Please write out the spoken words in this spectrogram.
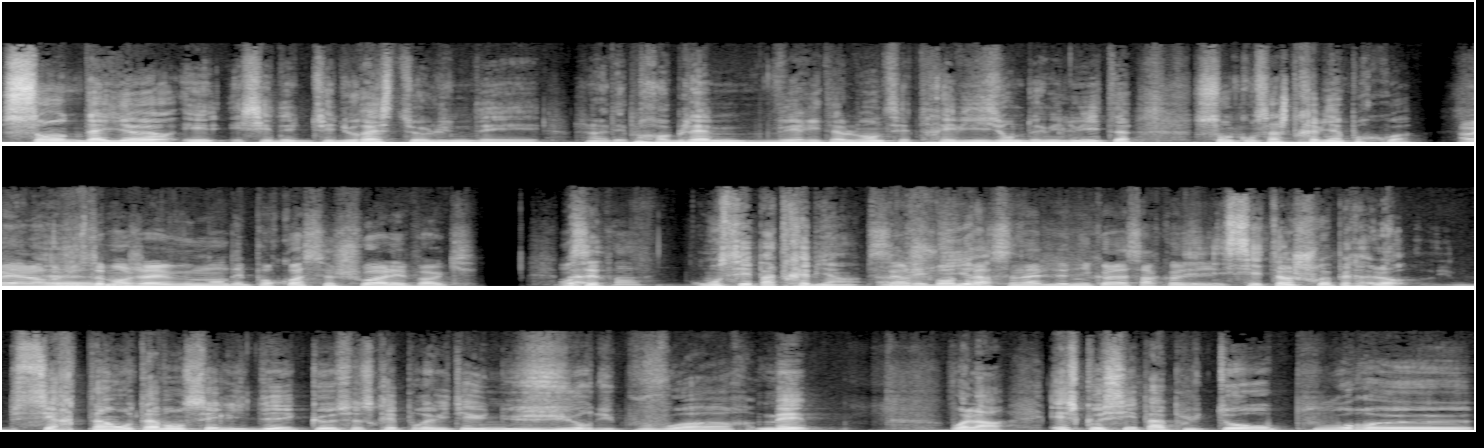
Sans d'ailleurs, et, et c'est du reste l'une des, l'un des problèmes véritablement de cette révision de 2008, sans qu'on sache très bien pourquoi. Ah oui, alors Euh, justement, j'allais vous demander pourquoi ce choix à l'époque? On ne Bah, sait pas. On ne sait pas très bien. C'est un choix dire. personnel de Nicolas Sarkozy. C'est un choix. Alors, certains ont avancé l'idée que ce serait pour éviter une usure du pouvoir, mais voilà. Est-ce que c'est pas plutôt pour euh,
